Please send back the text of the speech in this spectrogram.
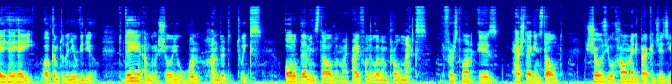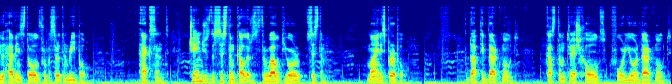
Hey hey hey, welcome to the new video. Today I'm gonna show you 100 tweaks, all of them installed on my iPhone 11 Pro Max. The first one is hashtag installed, shows you how many packages you have installed from a certain repo. Accent, changes the system colors throughout your system. Mine is purple. Adaptive dark mode, custom thresholds for your dark mode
